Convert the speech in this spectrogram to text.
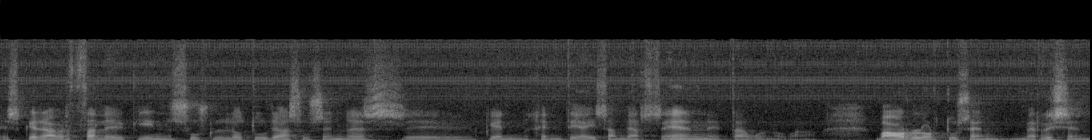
eskera bertzalekin sus lotura zuzen ez eh, jentea izan behar zen eta bueno, ba ba hor lortu zen berri zen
